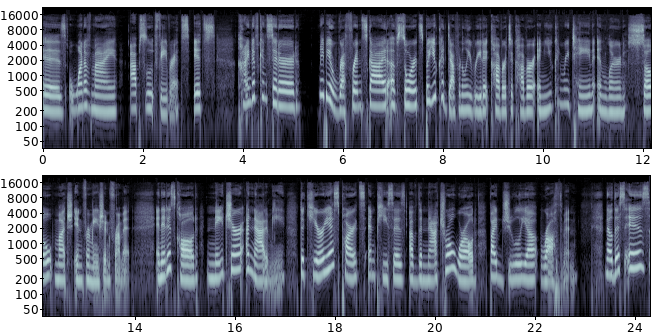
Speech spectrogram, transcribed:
is one of my absolute favorites. It's kind of considered maybe a reference guide of sorts, but you could definitely read it cover to cover and you can retain and learn so much information from it. And it is called Nature Anatomy The Curious Parts and Pieces of the Natural World by Julia Rothman. Now, this is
